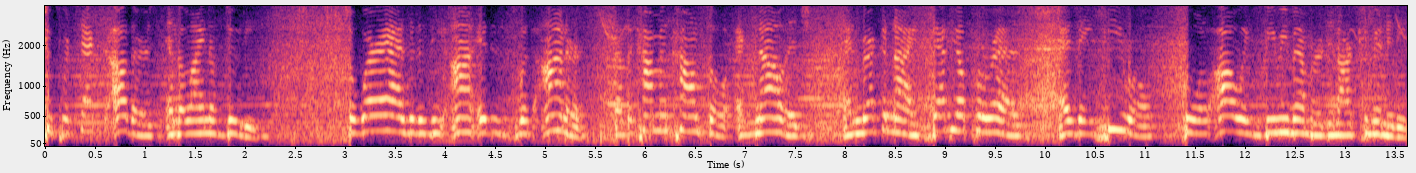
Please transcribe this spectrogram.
to protect others in the line of duty. So whereas it is, the, it is with honor that the Common Council acknowledge and recognize Sergio Perez as a hero who will always be remembered in our community.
